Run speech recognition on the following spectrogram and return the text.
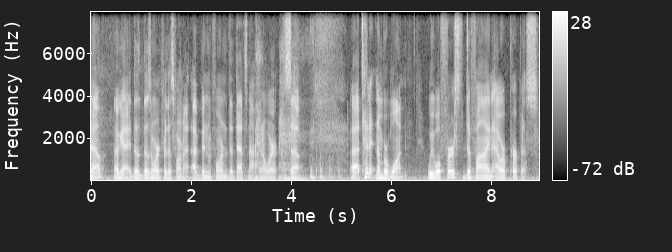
No? Okay. It does, doesn't work for this format. I've been informed that that's not going to work. So, uh, tenet number one we will first define our purpose.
